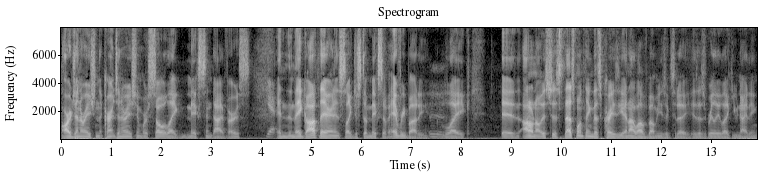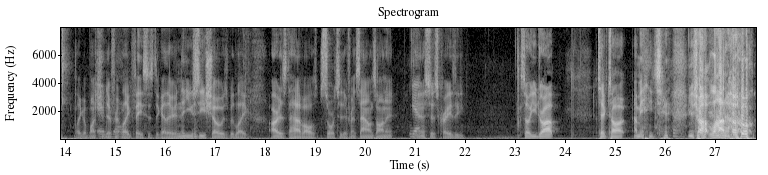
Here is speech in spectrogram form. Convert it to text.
our generation, the current generation, we're so like mixed and diverse. Yeah. And then they got there, and it's like just a mix of everybody. Like, and I don't know. It's just that's one thing that's crazy, and I love about music today is it's really like uniting like a bunch of different like faces together, and then you see shows with like artists that have all sorts of different sounds on it. Yeah. and it's just crazy. So you drop TikTok. I mean, you drop Lotto.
